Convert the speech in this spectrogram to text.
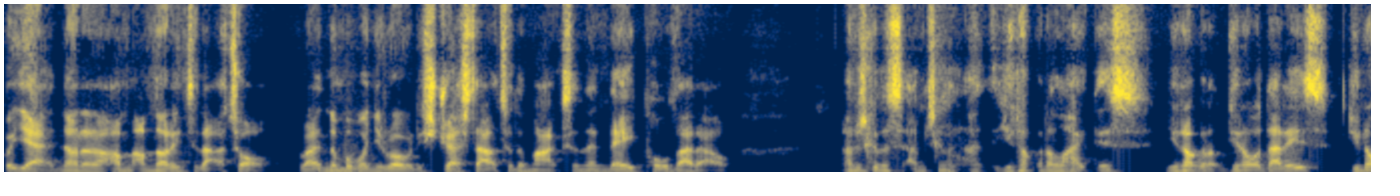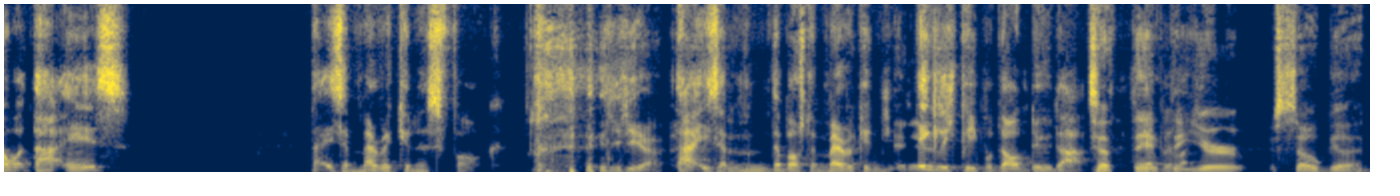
But yeah, no, no, no, I'm, I'm not into that at all. Right. Number mm-hmm. one, you're already stressed out to the max, and then they pull that out. I'm just gonna. I'm just gonna. I- You're not gonna like this. You're not gonna. Do you know what that is? Do you know what that is? That is American as fuck. yeah. That is a, the most American. is. English people don't do that. To think that like- you're so good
